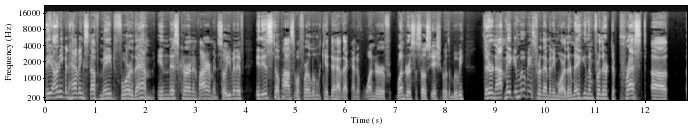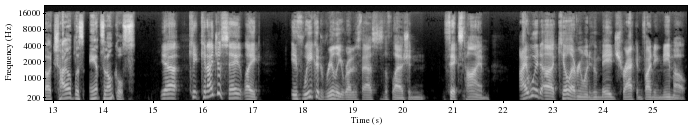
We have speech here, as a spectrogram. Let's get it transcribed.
they aren't even having stuff made for them in this current environment. So even if it is still possible for a little kid to have that kind of wonder wondrous association with a movie, they're not making movies for them anymore. They're making them for their depressed, uh, uh childless aunts and uncles. Yeah, can, can I just say like if we could really run as fast as the Flash and fix time, I would uh, kill everyone who made Shrek and Finding Nemo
